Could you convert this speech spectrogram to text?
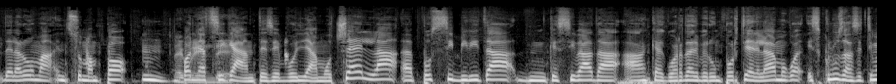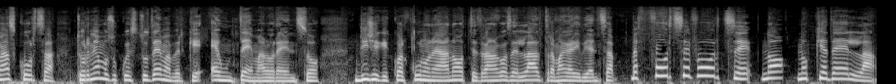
della Roma insomma un po', mm, un po nazzicante se vogliamo. C'è la eh, possibilità mh, mm, che si vada anche a guardare per un portiere, l'avevamo esclusa la settimana scorsa, torniamo su questo tema perché è un tema Lorenzo, dice che qualcuno nella notte tra una cosa e l'altra magari pensa, beh forse, forse, no, un'occhiatella.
